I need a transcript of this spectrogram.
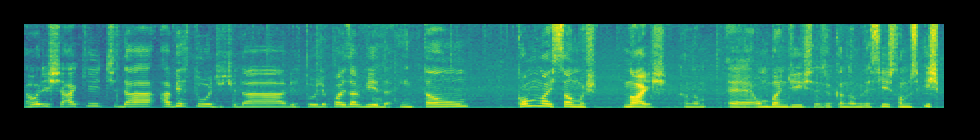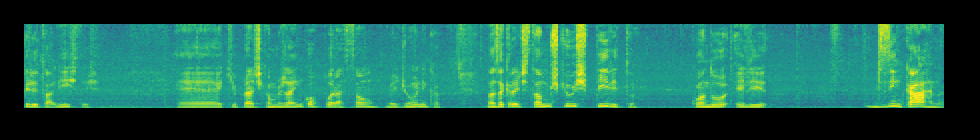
É o orixá que te dá a virtude, te dá a virtude após a vida. Então, como nós somos, nós, é, umbandistas e o candomblecistas, somos espiritualistas, é, que praticamos a incorporação mediúnica, nós acreditamos que o espírito, quando ele desencarna,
